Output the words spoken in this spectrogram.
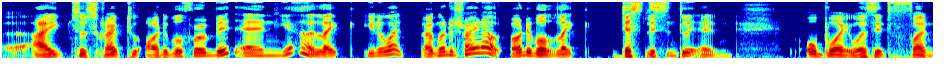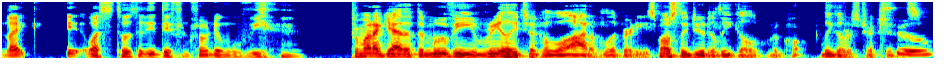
uh, I subscribed to Audible for a bit, and yeah, like you know what, I'm gonna try it out. Audible, like just listen to it, and oh boy, was it fun! Like it was totally different from the movie. from what I gathered, the movie really took a lot of liberties, mostly due to legal legal restrictions. True,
